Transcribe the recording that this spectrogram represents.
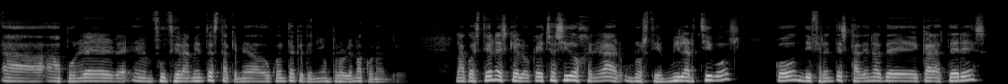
a, poner en funcionamiento hasta que me he dado cuenta que tenía un problema con Android. La cuestión es que lo que he hecho ha sido generar unos 100.000 archivos con diferentes cadenas de caracteres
